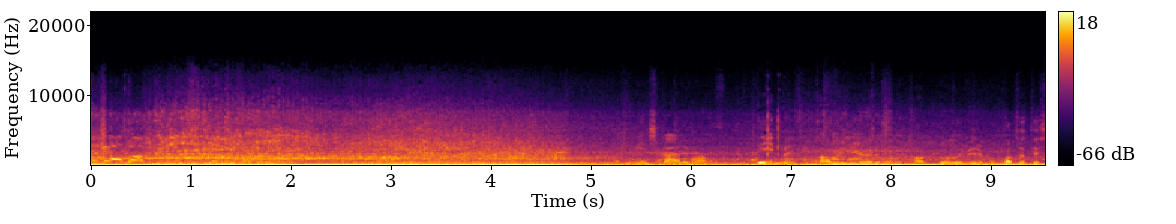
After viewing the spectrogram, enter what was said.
Ne galiba pirinç. Pirinç galiba. Değil mi? Tam bilmiyorum onu. Tatlı olabilir. Bu patates,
